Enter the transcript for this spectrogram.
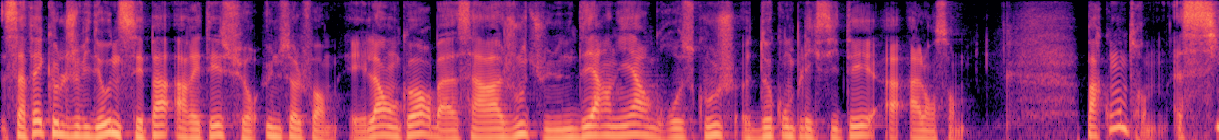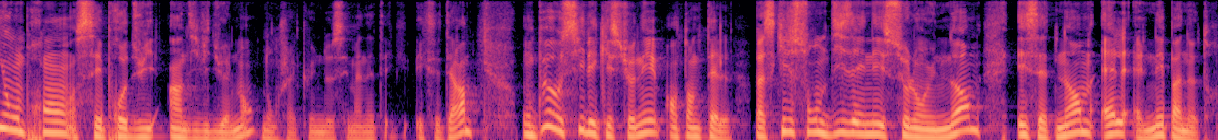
ça fait que le jeu vidéo ne s'est pas arrêté sur une seule forme. Et là encore, bah, ça rajoute une dernière grosse couche de complexité à l'ensemble. Par contre, si on prend ces produits individuellement, donc chacune de ces manettes, etc., on peut aussi les questionner en tant que tels, parce qu'ils sont designés selon une norme, et cette norme, elle, elle n'est pas neutre.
